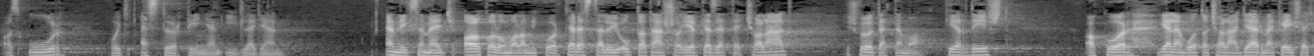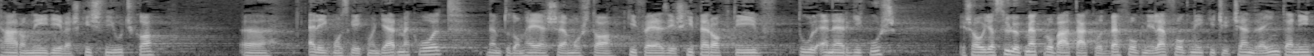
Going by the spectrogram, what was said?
az Úr, hogy ez történjen, így legyen. Emlékszem egy alkalommal, amikor keresztelői oktatásra érkezett egy család, és föltettem a kérdést, akkor jelen volt a család gyermeke is, egy három-négy éves kisfiúcska, elég mozgékony gyermek volt, nem tudom helyesen most a kifejezés hiperaktív, túl energikus, és ahogy a szülők megpróbálták ott befogni, lefogni, kicsit csendre inteni,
